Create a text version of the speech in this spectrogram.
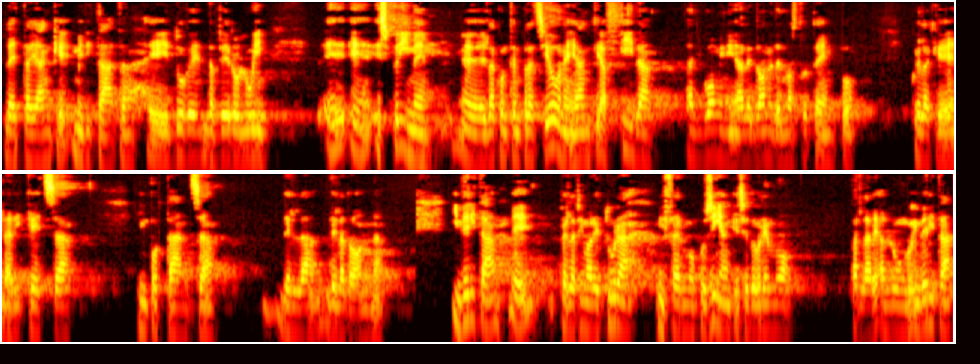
letta e anche meditata e dove davvero lui e, e esprime eh, la contemplazione e anche affida agli uomini e alle donne del nostro tempo quella che è la ricchezza, l'importanza della, della donna. In verità, e per la prima lettura mi fermo così, anche se dovremmo parlare a lungo, in verità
